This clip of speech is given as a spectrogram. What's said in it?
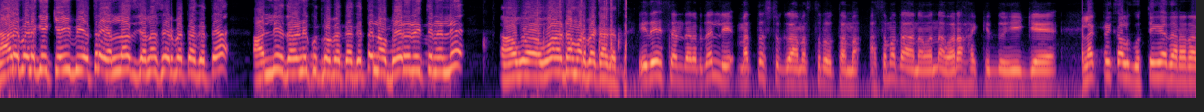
ನಾಳೆ ಬೆಳಗ್ಗೆ ಕೆ ಬಿ ಹತ್ರ ಎಲ್ಲ ಜನ ಸೇರ್ಬೇಕಾಗತ್ತೆ ಅಲ್ಲಿ ಧರಣಿ ಕುತ್ಕೋಬೇಕಾಗತ್ತೆ ನಾವು ಬೇರೆ ರೀತಿಯಲ್ಲಿ ಹೋರಾಟ ಮಾಡ್ಬೇಕಾಗತ್ತೆ. ಇದೇ ಸಂದರ್ಭದಲ್ಲಿ ಮತ್ತಷ್ಟು ಗ್ರಾಮಸ್ಥರು ತಮ್ಮ ಅಸಮಾಧಾನವನ್ನ ಹೊರಹಾಕಿದ್ದು ಹೀಗೆ. ಎಲೆಕ್ಟ್ರಿಕಲ್ ಗುತ್ತಿಗೆದಾರರ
